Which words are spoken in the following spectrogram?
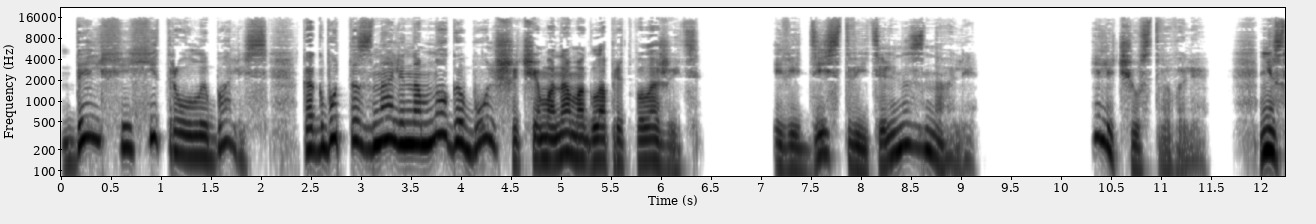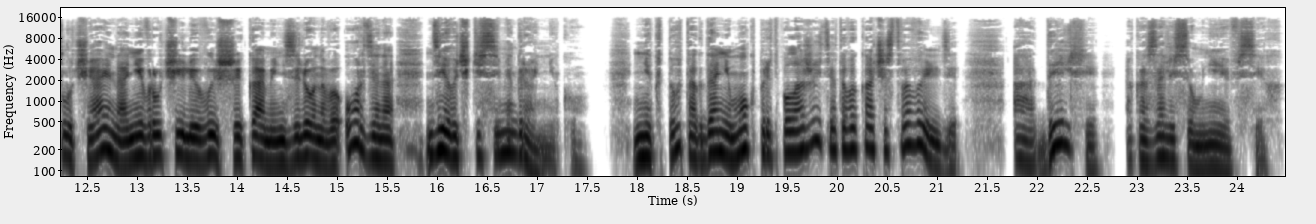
Дельфи хитро улыбались, как будто знали намного больше, чем она могла предположить. И ведь действительно знали. Или чувствовали. Не случайно они вручили высший камень Зеленого Ордена девочке-семиграннику. Никто тогда не мог предположить этого качества в Эльде, а Дельфи оказались умнее всех.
